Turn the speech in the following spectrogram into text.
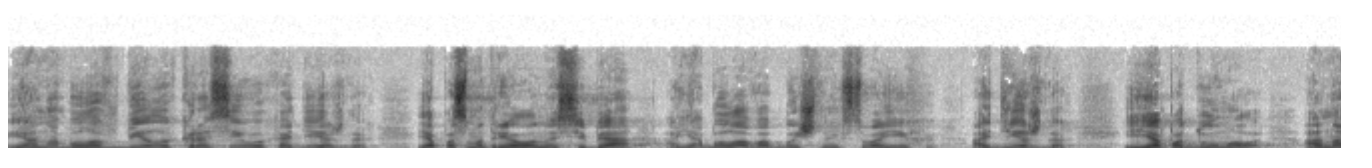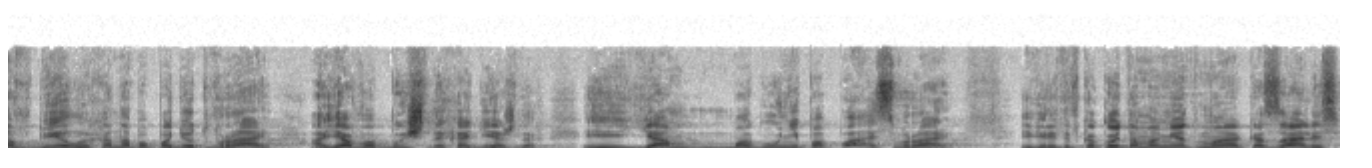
и она была в белых красивых одеждах. Я посмотрела на себя, а я была в обычных своих одеждах. И я подумала, она в белых, она попадет в рай, а я в обычных одеждах, и я могу не попасть в рай. И говорит, и в какой-то момент мы оказались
